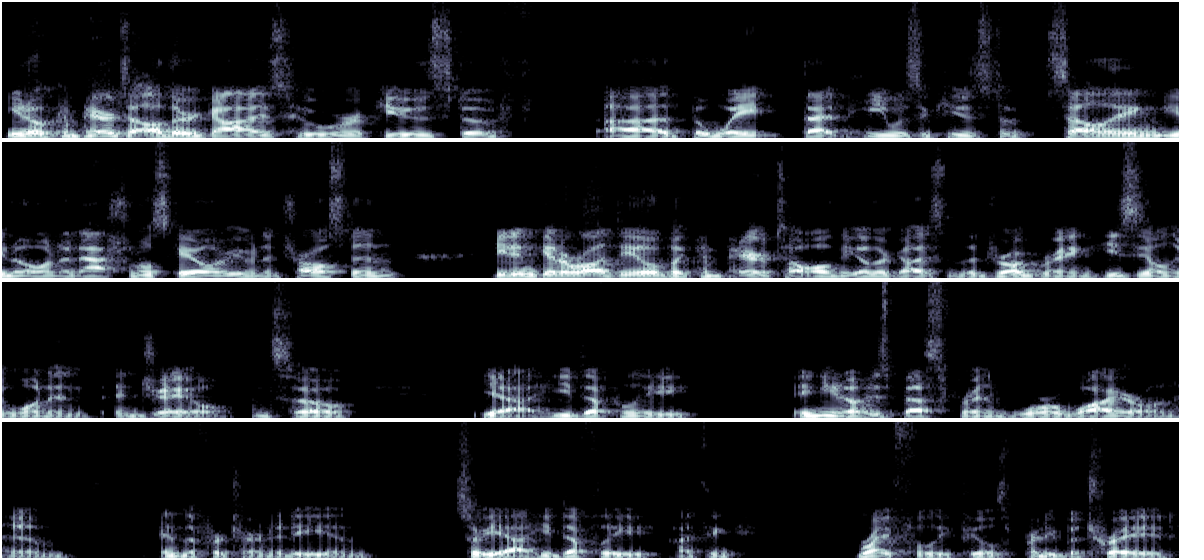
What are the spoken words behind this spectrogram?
you know, compared to other guys who were accused of uh, the weight that he was accused of selling, you know, on a national scale or even in Charleston, he didn't get a raw deal. But compared to all the other guys in the drug ring, he's the only one in in jail. And so, yeah, he definitely, and you know, his best friend wore a wire on him in the fraternity, and so yeah, he definitely, I think, rightfully feels pretty betrayed.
